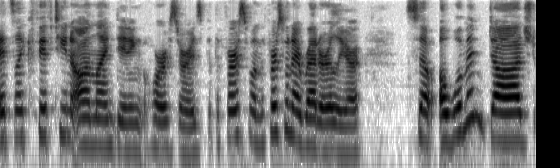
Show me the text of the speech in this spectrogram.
it's like 15 online dating horror stories, but the first one, the first one I read earlier. So a woman dodged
